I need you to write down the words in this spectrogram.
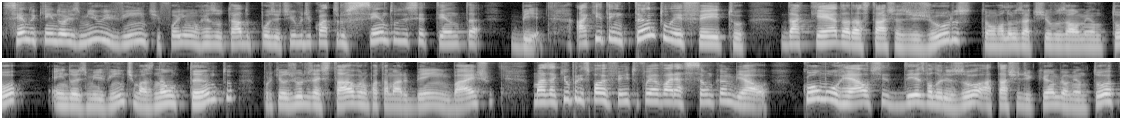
sendo que em 2020 foi um resultado positivo de 470 bi. Aqui tem tanto o efeito da queda das taxas de juros, então o valor dos ativos aumentou em 2020, mas não tanto, porque os juros já estavam no patamar bem baixo, mas aqui o principal efeito foi a variação cambial. Como o real se desvalorizou, a taxa de câmbio aumentou,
